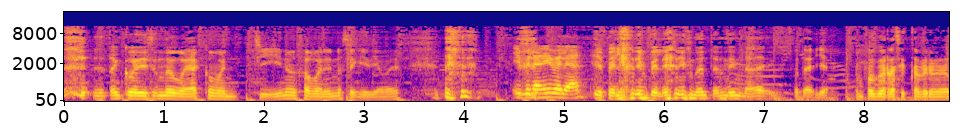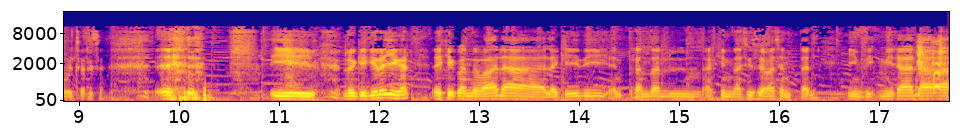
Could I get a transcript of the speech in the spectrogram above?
Están como diciendo weas como en chino, en japonés, no sé qué idioma es. Y pelean y pelean. Y pelean y pelean y no entendí nada. puta, ya. Un poco racista, pero me da mucha risa. Eh, y lo que quiero llegar es que cuando va la, la Katie entrando al, al gimnasio se va a sentar y mira a la,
